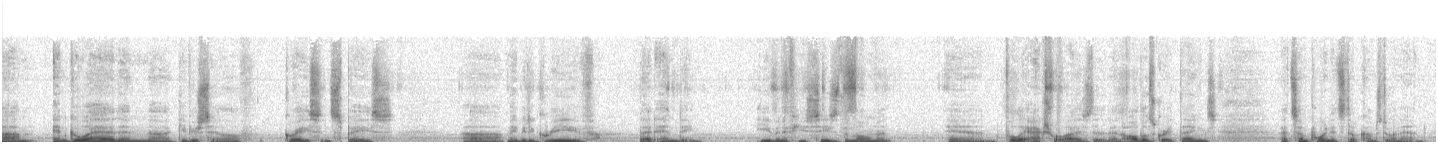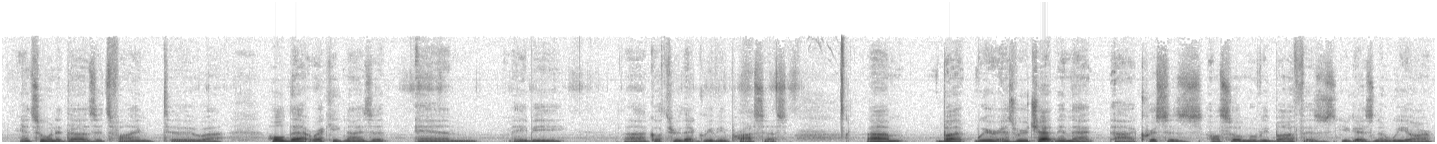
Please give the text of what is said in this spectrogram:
Um, and go ahead and uh, give yourself grace and space, uh, maybe to grieve that ending, even if you seize the moment and fully actualized it and all those great things, at some point it still comes to an end. And so when it does, it's fine to uh, hold that, recognize it, and maybe uh, go through that grieving process. Um, but we're as we were chatting in that, uh, Chris is also a movie buff, as you guys know we are,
